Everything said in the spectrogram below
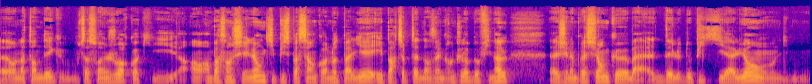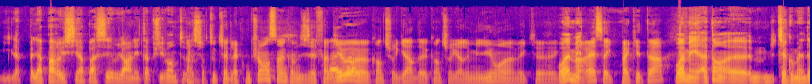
euh, on attendait que ça soit un joueur quoi qui, en, en passant chez Lyon, qui puisse passer encore un autre palier et partir peut-être dans un grand club. Au final, euh, j'ai l'impression que bah, dès le- depuis qu'il est à Lyon, il a, il a pas réussi à passer dire, à l'étape suivante. Ah, surtout qu'il y a de la concurrence, hein, comme disait Fabio. Ouais, euh, Quand tu regardes, quand tu regardes le million avec euh, Ouais, mais- Guimarães, avec Paqueta. Ouais, mais attends, euh, Thiago Mendes,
